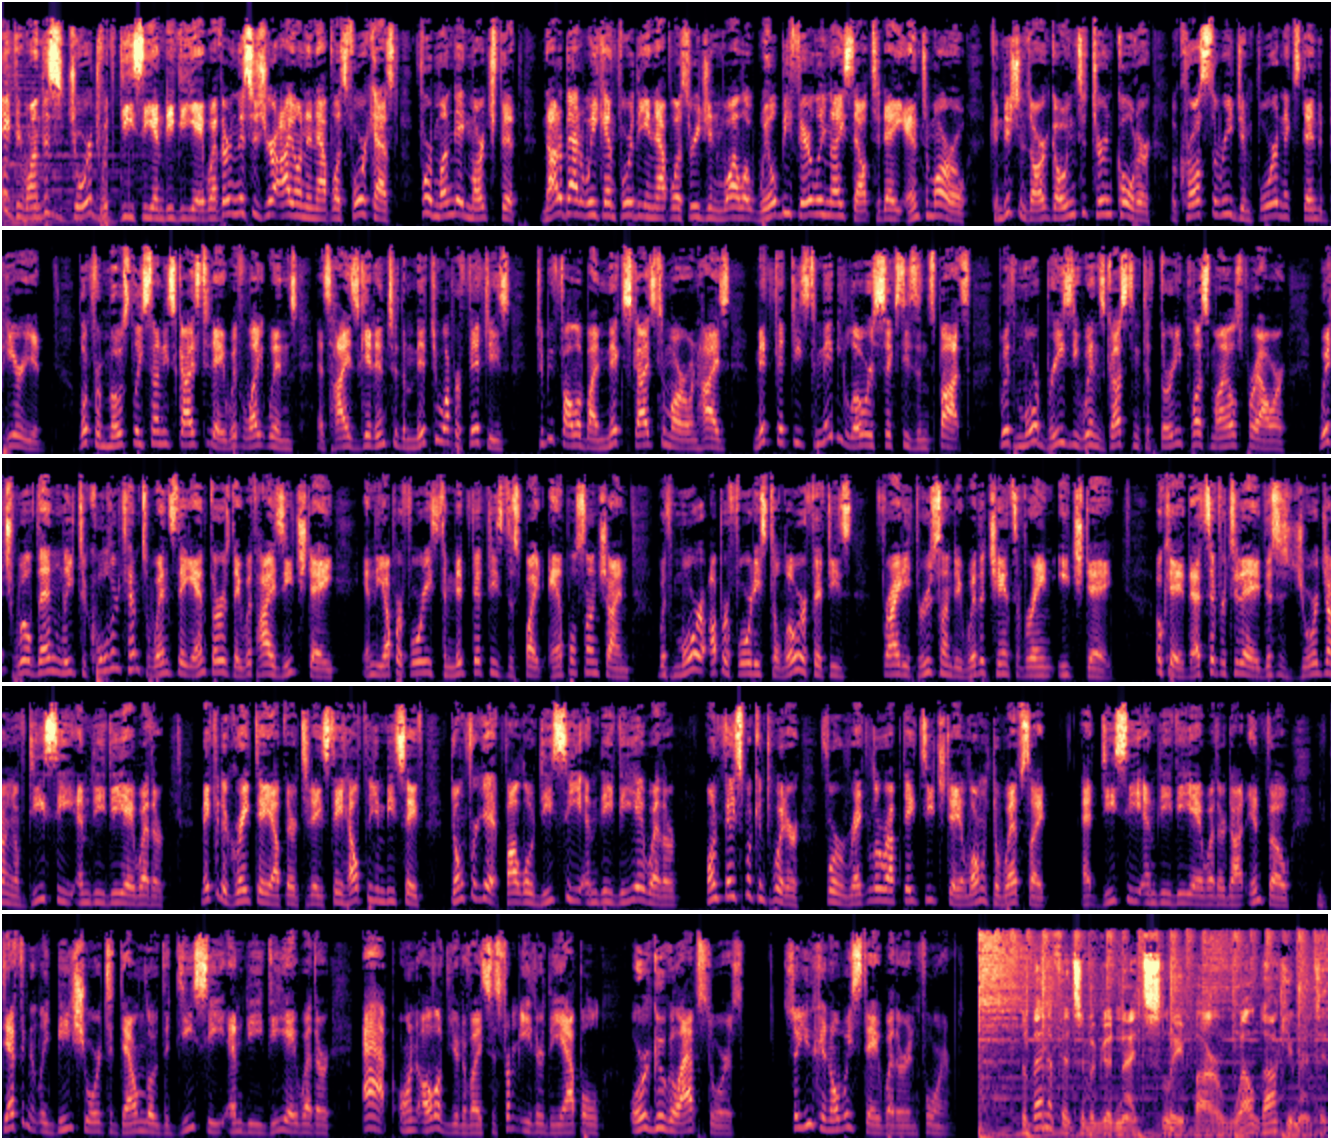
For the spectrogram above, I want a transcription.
Hey everyone, this is George with DCMDVA Weather, and this is your Eye on Annapolis forecast for Monday, March 5th. Not a bad weekend for the Annapolis region. While it will be fairly nice out today and tomorrow, conditions are going to turn colder across the region for an extended period. Look for mostly sunny skies today with light winds as highs get into the mid to upper 50s to be followed by mixed skies tomorrow and highs mid 50s to maybe lower 60s in spots with more breezy winds gusting to 30 plus miles per hour, which will then lead to cooler temps Wednesday and Thursday with highs each day in the upper 40s to mid 50s despite ample sunshine with more upper 40s to lower 50s Friday through Sunday with a chance of rain each day. Okay, that's it for today. This is George Young of DC MDVA Weather. Make it a great day out there today. Stay healthy and be safe. Don't forget, follow DC MDVA Weather on Facebook and Twitter for regular updates each day, along with the website at dcmdvaweather.info. Definitely be sure to download the DCMDVA Weather app on all of your devices from either the Apple or Google App Stores so you can always stay weather informed. The benefits of a good night's sleep are well documented.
